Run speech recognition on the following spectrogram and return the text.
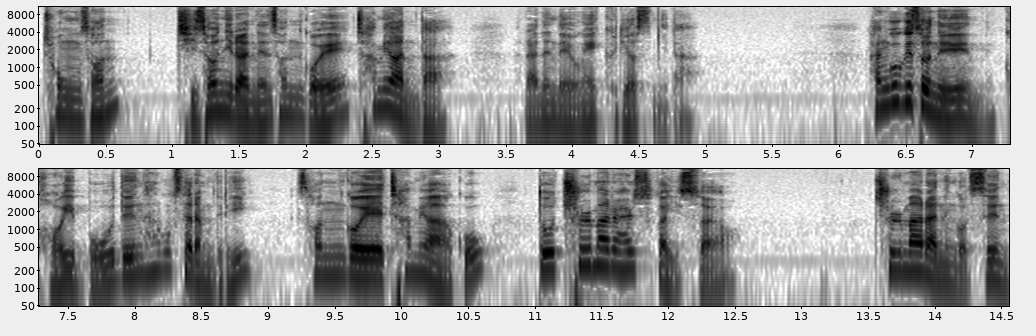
총선, 지선이라는 선거에 참여한다. 라는 내용의 글이었습니다. 한국에서는 거의 모든 한국 사람들이 선거에 참여하고 또 출마를 할 수가 있어요. 출마라는 것은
